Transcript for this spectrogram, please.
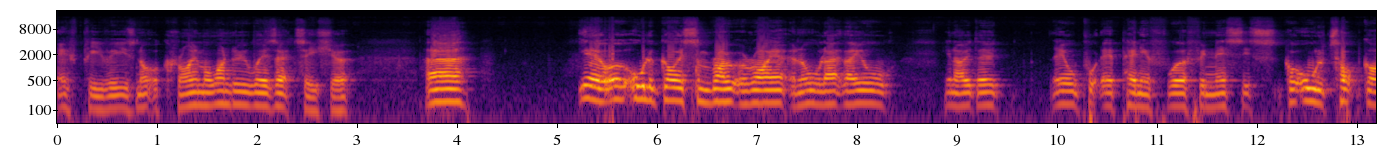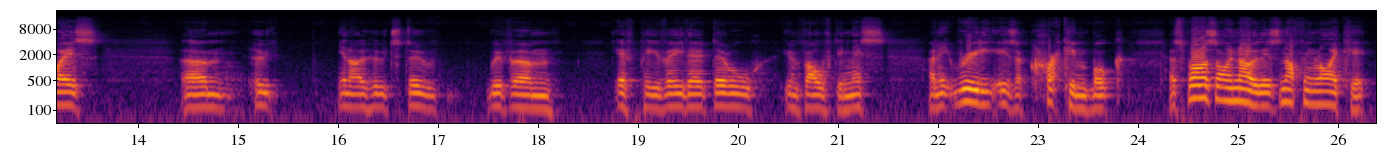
FPV is not a crime. I wonder who wears that t-shirt. Uh, yeah, all, the guys from Rotor Riot and all that, they all, you know, they they all put their penny worth in this. It's got all the top guys um, who, you know, who to do with um, FPV. They're they're all involved in this, and it really is a cracking book. As far as I know, there's nothing like it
